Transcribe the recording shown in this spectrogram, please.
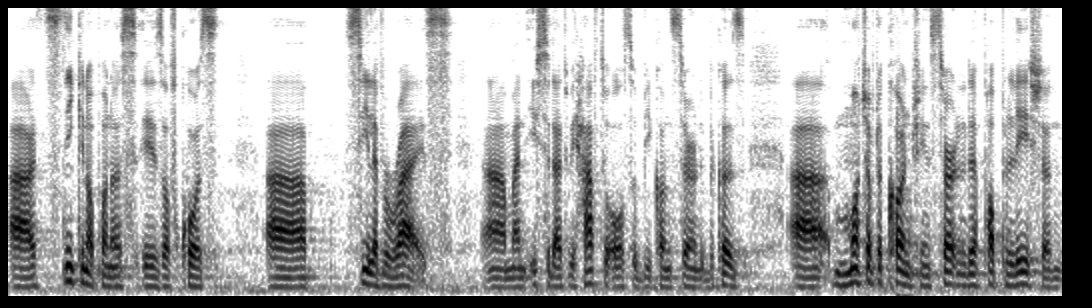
are sneaking up on us is, of course, uh, sea level rise, um, an issue that we have to also be concerned because uh, much of the country, and certainly the population,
